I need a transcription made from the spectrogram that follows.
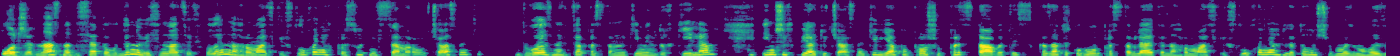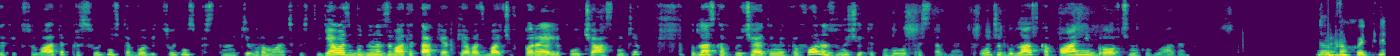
Отже, в нас на 10 годину 18 хвилин на громадських слуханнях присутність семеро учасників. Двоє з них це представники Міндовкілля. Інших п'ять учасників я попрошу представитись, сказати, кого ви представляєте на громадських слуханнях, для того, щоб ми змогли зафіксувати присутність або відсутність представників громадськості. Я вас буду називати так, як я вас бачу в переліку учасників. Будь ласка, включайте мікрофон, озвучуйте, кого ви представляєте. Отже, будь ласка, пані Бровченко Влада. Доброго дня.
